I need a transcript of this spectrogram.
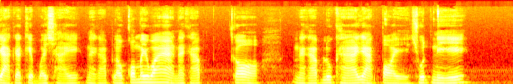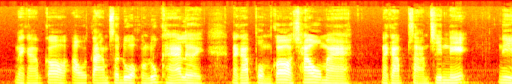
อยากจะเก็บไว้ใช้นะครับเราก็ไม่ว่านะครับก็นะครับลูกค้าอยากปล่อยชุดนี้นะครับก็เอาตามสะดวกของลูกค้าเลยนะครับ ผมก็เช่ามา นะครับสามชิ้นนี้นี่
